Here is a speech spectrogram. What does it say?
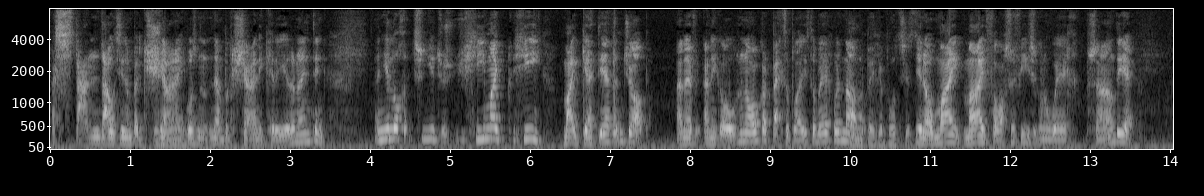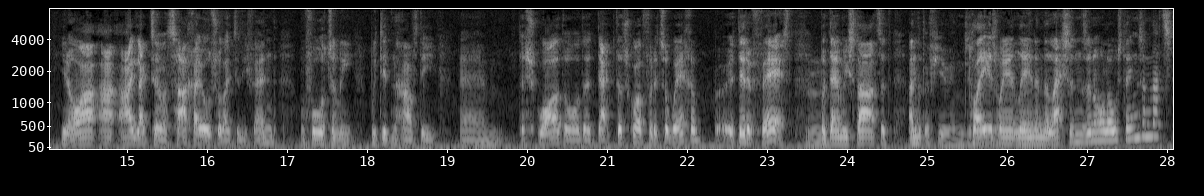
a standout in a big mm. shiny, mm. wasn't a big shiny career or anything. And you look, at, so you just, he might, he might get the Everton job. And, every, and he goes, you know, I've got better players to work with now. And a bigger budget. You know, my, my philosophies are going to work sound here. You know, I, I I like to attack. I also like to defend. Unfortunately, we didn't have the um, the squad or the depth of squad for it to work. It did at first, but then we started, and With the few injuries, players weren't learning the lessons and all those things, and that's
